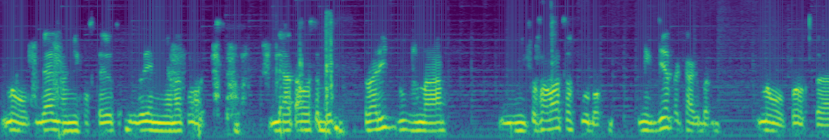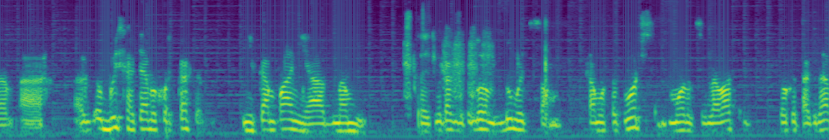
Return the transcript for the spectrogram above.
ну, реально у них остается времени на творчество. Для того, чтобы творить, нужно не тусоваться в клубах, не где-то как бы, ну, просто а, быть хотя бы хоть как-то не в компании, а одному. То есть, ну, как бы ты должен думать сам, потому что творчество может создаваться только тогда,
